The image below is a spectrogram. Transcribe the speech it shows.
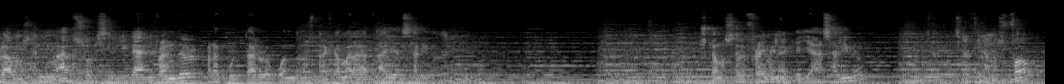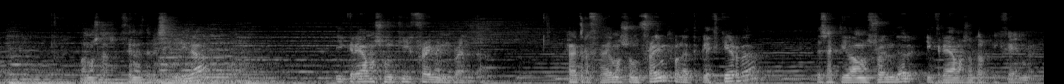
Ahora vamos a animar su visibilidad en render para ocultarlo cuando nuestra cámara haya salido del cubo. Buscamos el frame en el que ya ha salido, seleccionamos Fog, vamos a las opciones de visibilidad y creamos un keyframe en render. Retrocedemos un frame con la tecla izquierda, desactivamos render y creamos otro keyframe.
